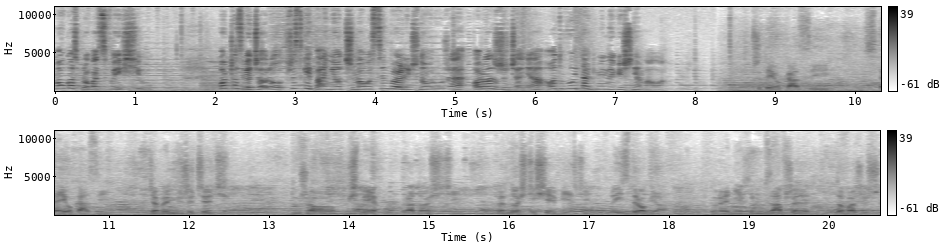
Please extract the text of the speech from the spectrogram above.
mogła spróbować swoich sił. Podczas wieczoru wszystkie panie otrzymały symboliczną różę oraz życzenia od wójta gminy Wisznia Mała. przy tej okazji, z tej okazji chciałbym życzyć dużo uśmiechu, radości, pewności siebie, no i zdrowia, które niech im zawsze towarzyszy.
